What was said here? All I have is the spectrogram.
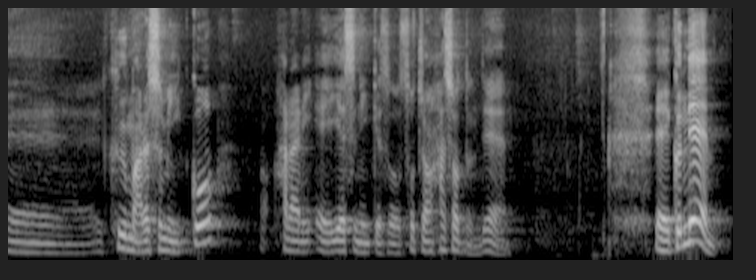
에, 그 말씀이 있고 하나님 예수님께서 소정하셨던데 에, 근데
